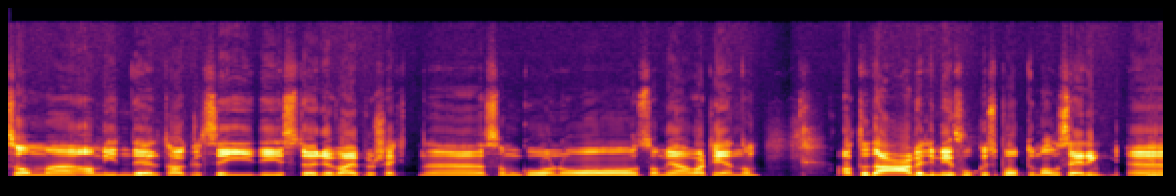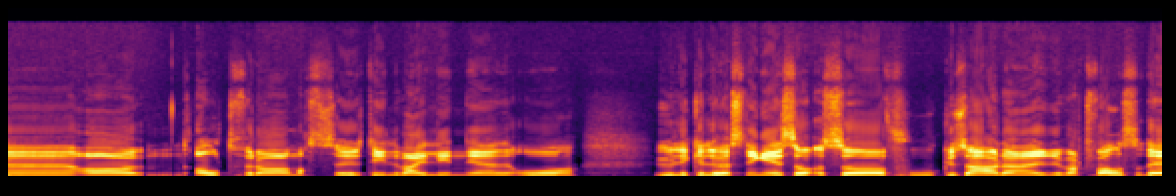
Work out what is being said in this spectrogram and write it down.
som av min deltakelse i de større veiprosjektene som går nå, og som jeg har vært igjennom, at det er veldig mye fokus på optimalisering. Eh, av alt fra masser til veilinje og ulike løsninger. Så, så fokuset er der i hvert fall. Så det,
